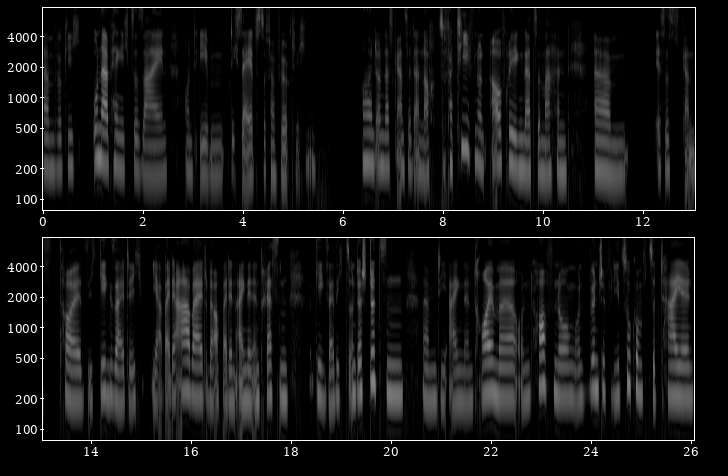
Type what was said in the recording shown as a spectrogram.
ähm, wirklich unabhängig zu sein und eben dich selbst zu verwirklichen. Und um das Ganze dann noch zu vertiefen und aufregender zu machen, ähm, ist es ganz toll, sich gegenseitig ja bei der Arbeit oder auch bei den eigenen Interessen gegenseitig zu unterstützen, ähm, die eigenen Träume und Hoffnungen und Wünsche für die Zukunft zu teilen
